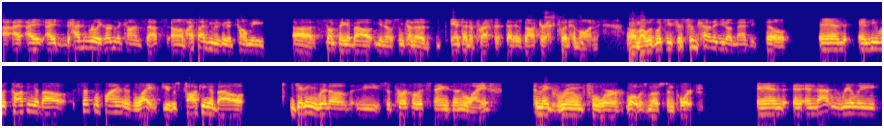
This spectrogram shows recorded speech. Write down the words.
I, I, I hadn't really heard of the concept. Um, I thought he was going to tell me uh, something about, you know, some kind of antidepressant that his doctor had put him on. Um, I was looking for some kind of, you know, magic pill. And, and he was talking about simplifying his life. He was talking about getting rid of the superfluous things in life to make room for what was most important. And, and that really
